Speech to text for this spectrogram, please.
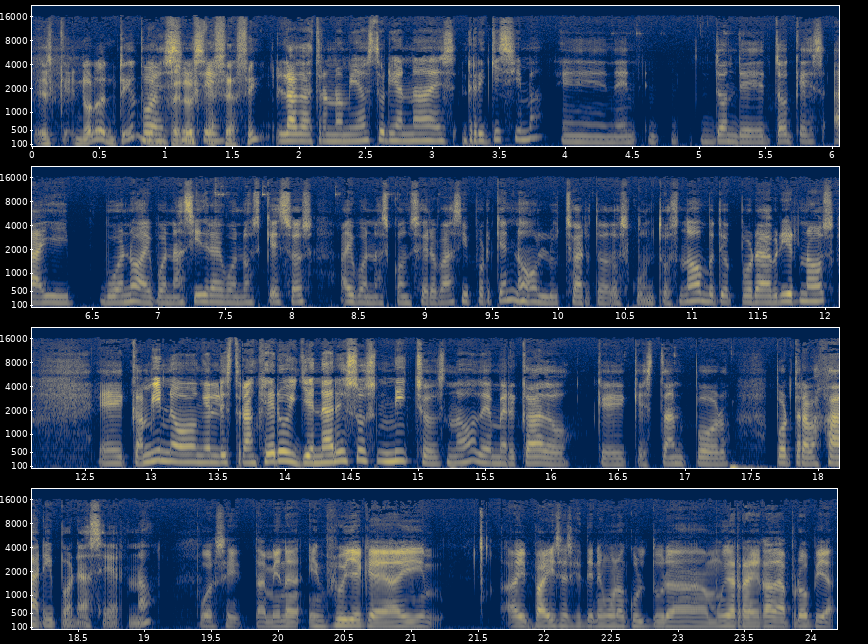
Es que no lo entienden, pues pero es que es así. La gastronomía asturiana es riquísima. En, donde toques hay bueno, hay buena sidra, hay buenos quesos, hay buenas conservas y por qué no luchar todos juntos, ¿no? Por abrirnos eh, camino en el extranjero y llenar esos nichos, ¿no? De mercado que, que están por, por trabajar y por hacer, ¿no? Pues sí, también influye que hay hay países que tienen una cultura muy arraigada propia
